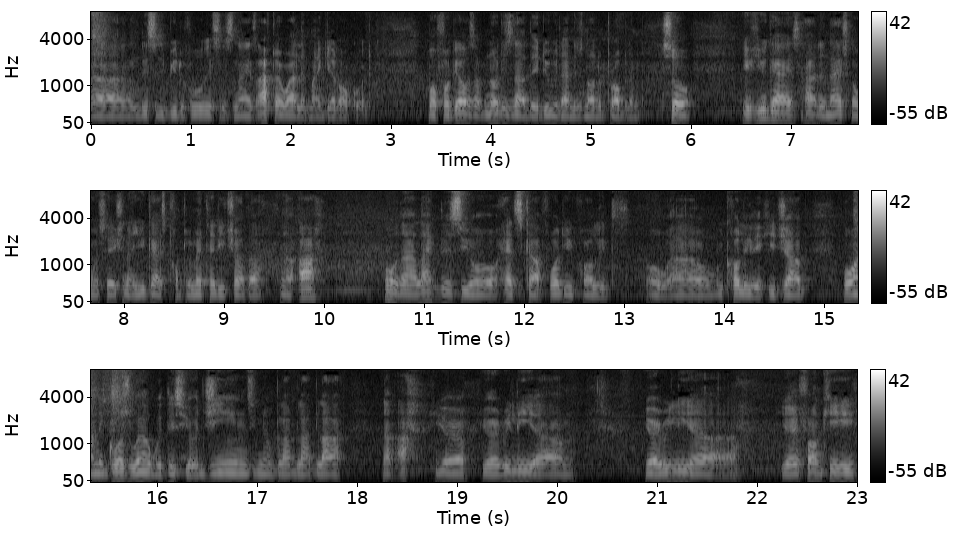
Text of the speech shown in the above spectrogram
uh, this is beautiful, this is nice," after a while it might get awkward. But for girls, I've noticed that they do it and it's not a problem. So, if you guys had a nice conversation and you guys complimented each other, ah, oh, I like this your headscarf. What do you call it? Oh, uh, we call it a hijab. Oh, and it goes well with this your jeans. You know, blah blah blah. Ah, you're you're really um, you're really uh, you're a funky.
